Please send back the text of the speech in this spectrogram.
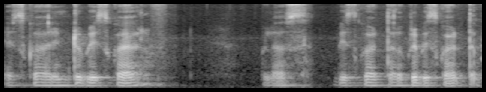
square into B square plus B square তার উপরে বি স্কোয়ার দেব।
